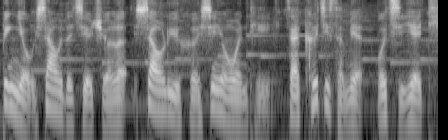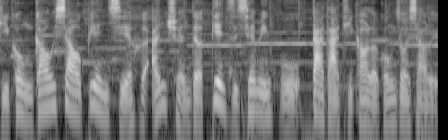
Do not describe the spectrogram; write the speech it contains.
并有效地解决了效率和信用问题。在科技层面，为企业提供高效、便捷和安全的电子签名服务，大大提高了工作效率。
